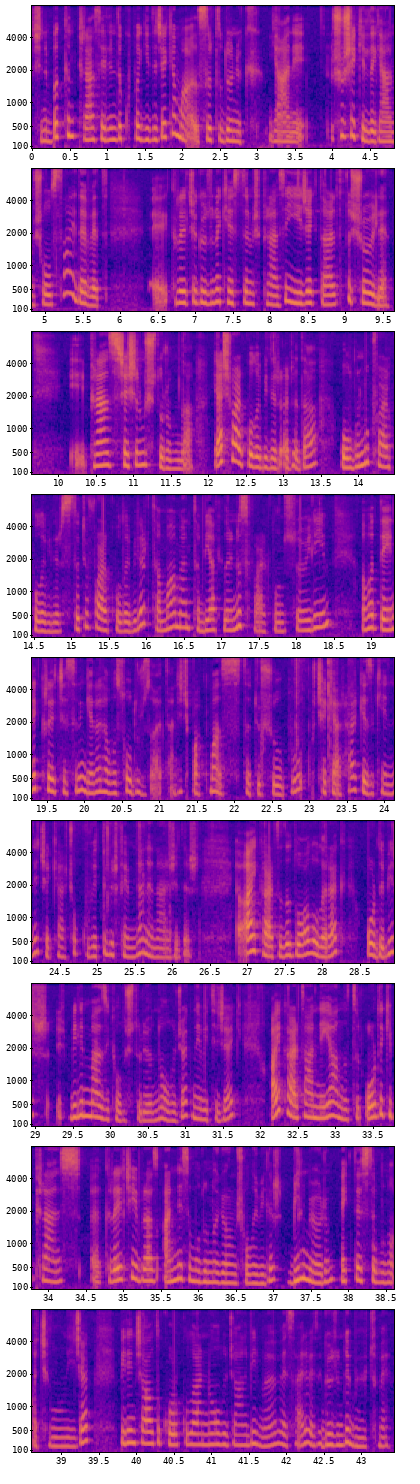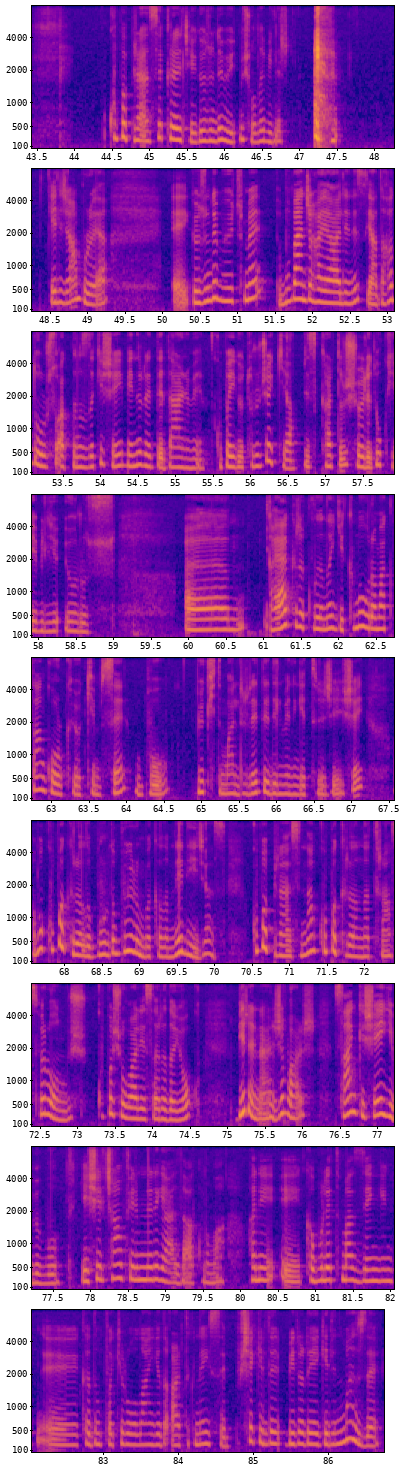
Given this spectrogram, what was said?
şimdi bakın prens elinde kupa gidecek ama sırtı dönük. Yani şu şekilde gelmiş olsaydı evet e, kraliçe gözüne kestirmiş prensi yiyecek derdi de şöyle. E, prens şaşırmış durumda. Yaş farkı olabilir arada, olgunluk farkı olabilir, statü farkı olabilir. Tamamen tabiatlarınız farklı onu söyleyeyim. Ama değnek kraliçesinin genel havası odur zaten. Hiç bakmaz statü şu bu. Çeker. Herkesi kendine çeker. Çok kuvvetli bir feminen enerjidir. Ay kartı da doğal olarak orada bir bilinmezlik oluşturuyor. Ne olacak, ne bitecek. Ay kartı anneyi anlatır. Oradaki prens e, kraliçeyi biraz annesi modunda görmüş olabilir. Bilmiyorum. Ektes de bunu açıklayacak. Bilinçaltı korkular ne olacağını bilmeme vesaire vesaire. Gözünde büyütme. Kupa prensi kraliçeyi gözünde büyütmüş olabilir. Geleceğim buraya. E, gözünde büyütme bu bence hayaliniz ya daha doğrusu aklınızdaki şey beni reddeder mi? Kupayı götürecek ya. Biz kartları şöyle de okuyabiliyoruz. Eee hayal kırıklığına, yıkıma uğramaktan korkuyor kimse. Bu büyük ihtimalle reddedilmenin getireceği şey. Ama kupa kralı burada buyurun bakalım ne diyeceğiz? Kupa prensinden kupa kralına transfer olmuş. Kupa şövalyesi arada yok. Bir enerji var. Sanki şey gibi bu. Yeşilçam filmleri geldi aklıma. Hani e, kabul etmez zengin e, kadın fakir olan ya da artık neyse bir şekilde bir araya gelinmez de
